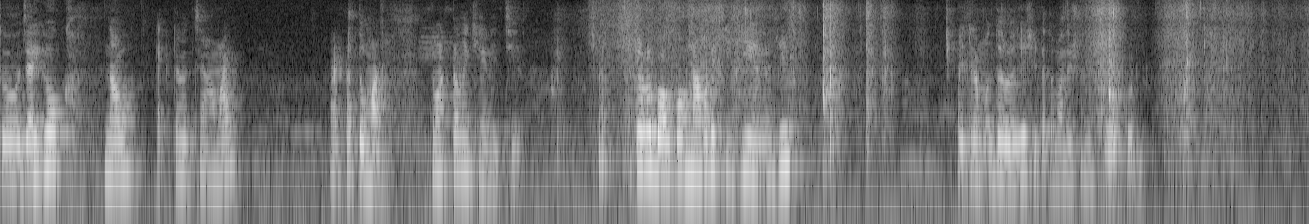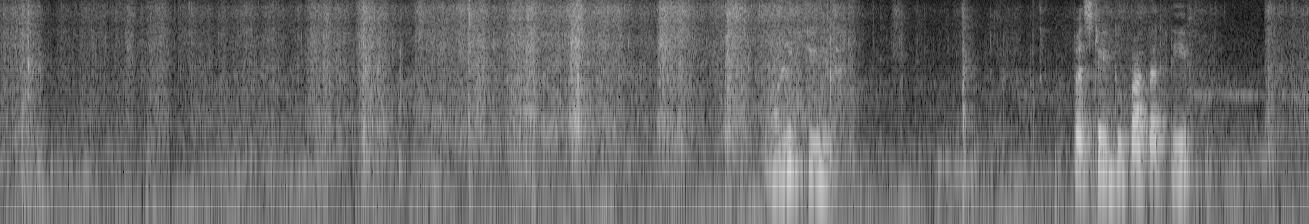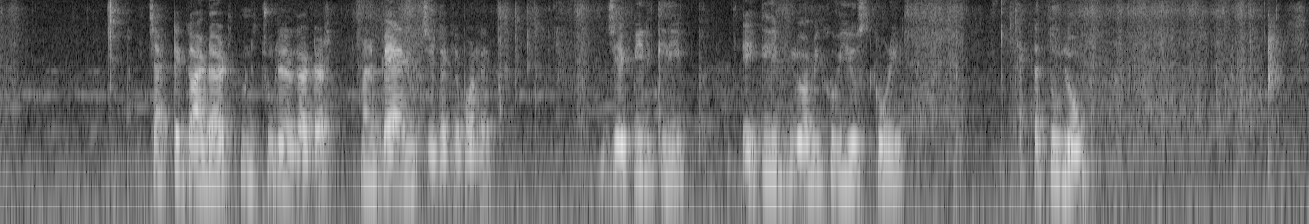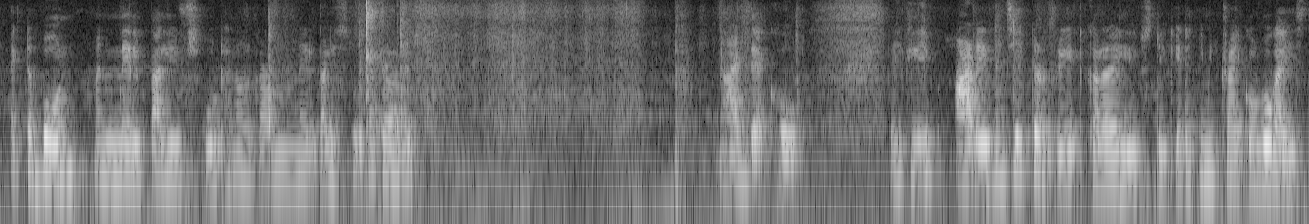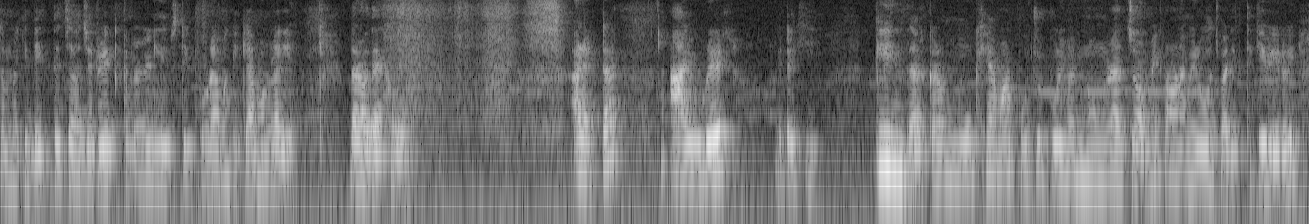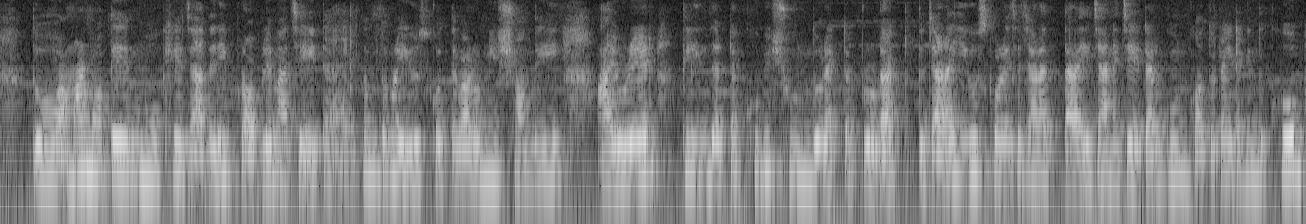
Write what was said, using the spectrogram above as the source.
তো যাই হোক, নাও, একটা হচ্ছে আমার একটা তোমার। তোমারটা আমি খেয়ে নিচ্ছি। চলো, বক বক না করে কী কী এনেছি, এটার মধ্যে রয়েছে, সেটা তোমাদের সঙ্গে শেয়ার করি। জিনিস ফার্স্টে দু পাতা টিপ. চারটে গার্ডার মানে চুলের গার্ডার মানে ব্যান্ড যেটাকে বলে, জেপির ক্লিপ। এই ক্লিপগুলো আমি খুব ইউজ করি। একটা তুলো, একটা বোন মানে নেল পালিশ ওঠানোর কারণ, নেল পালিশ ওঠাতে হবে। আর দেখো এই ক্লিপ আর এনেছি একটা রেড কালারের লিপস্টিক এটা কি আমি ট্রাই করব গাইস তোমরা কি দেখতে চাও যে রেড কালারের লিপস্টিক পরে আমাকে কেমন লাগে? দাঁড়াও দেখাবো। আর একটা আইউরের এটা কি? ক্লিনজার কারণ মুখে আমার প্রচুর পরিমাণ নোংরা জমে, কারণ আমি রোজ বাড়ির থেকে বেরোই। তো আমার মতে মুখে যাদেরই প্রবলেম আছে, এটা একদম তোমরা ইউজ করতে পারো। নিঃসন্দেহে আয়ুরের ক্লিনজারটা খুবই সুন্দর একটা প্রোডাক্ট তো যারা ইউজ করেছে, যারা তারাই জানে যে এটার গুণ কতটা, এটা কিন্তু খুব,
